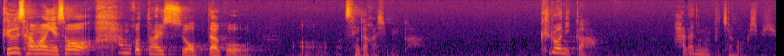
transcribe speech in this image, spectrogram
그 상황에서 아무것도 할 수 없다고 어, 생각하십니까? 그러니까 하나님을 붙잡아 보십시오.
